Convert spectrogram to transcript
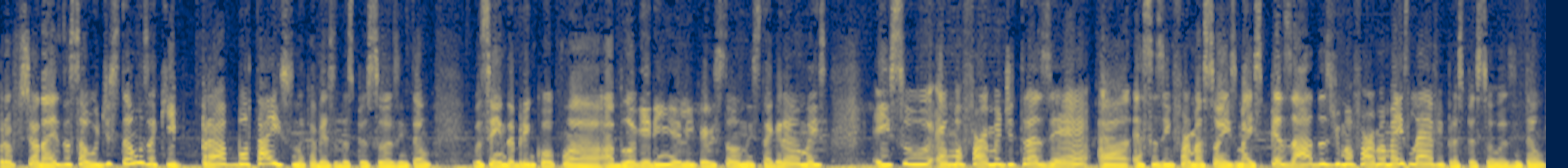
profissionais da saúde estamos aqui para botar isso na cabeça das pessoas. Então, você ainda brincou com a, a blogueirinha ali que eu estou no Instagram, mas isso é uma forma de trazer ah, essas informações mais pesadas de uma forma mais leve para as pessoas. Então,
